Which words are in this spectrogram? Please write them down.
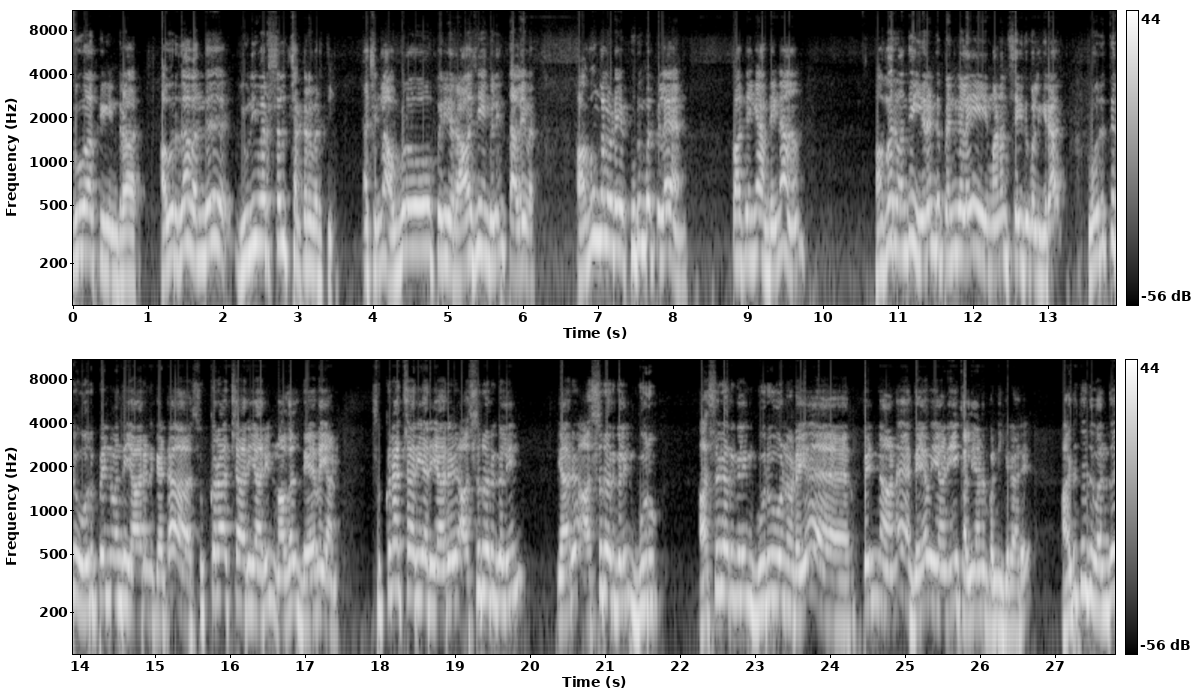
உருவாக்குகின்றார். அவர் தான் வந்து யுனிவர்சல் சக்கரவர்த்தி. ஆச்சுங்களா? அவ்வளோ பெரிய ராஜ்யங்களின் தலைவர். அவங்களுடைய குடும்பத்துல பாத்தீங்க அப்படின்னா அவர் வந்து இரண்டு பெண்களை மனம் செய்து கொள்கிறார். ஒருத்தர் ஒரு பெண் வந்து யாருன்னு கேட்டா சுக்கராச்சாரியாரின் மகள் தேவயானி. சுக்கராச்சாரியார் யாரு? அசுரர்களின் யாரு? அசுரர்களின் குரு. அசுரர்களின் குருவனுடைய பெண்ணான தேவயானியை கல்யாணம் பண்ணிக்கிறாரு. அடுத்தது வந்து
